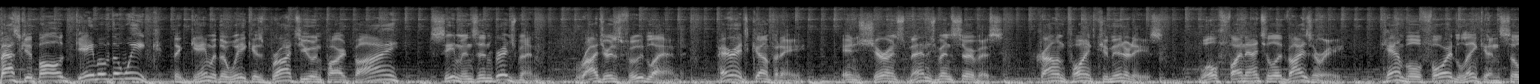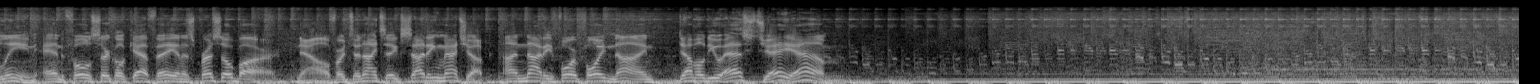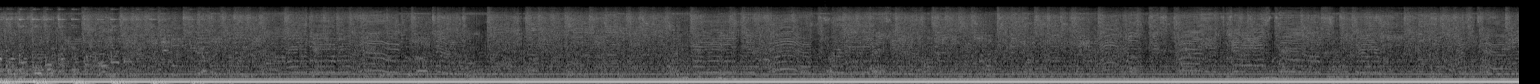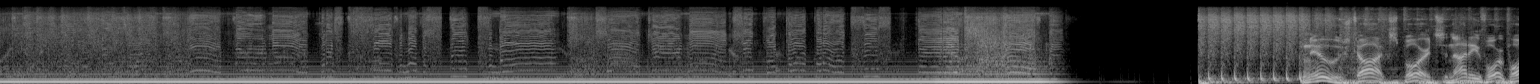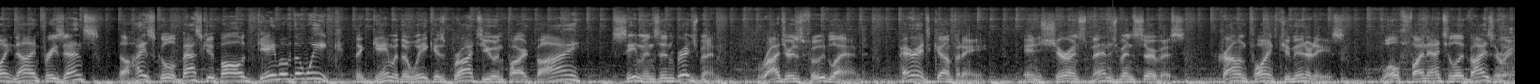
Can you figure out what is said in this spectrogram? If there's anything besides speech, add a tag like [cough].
Basketball Game of the Week. The Game of the Week is brought to you in part by Siemens and Bridgman, Rogers Foodland, Parrott Company, Insurance Management Service, Crown Point Communities, Wolf Financial Advisory, Campbell Ford Lincoln Saline, and Full Circle Cafe and Espresso Bar. Now for tonight's exciting matchup on 94.9 WSJM. Talk Sports 94.9 presents the High School Basketball Game of the Week. The Game of the Week is brought to you in part by Siemens and Bridgman, Rogers Foodland, Parrott Company, Insurance Management Service, Crown Point Communities, Wolf Financial Advisory,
